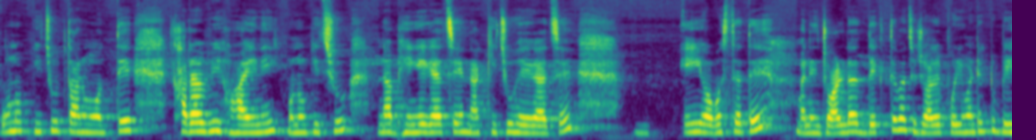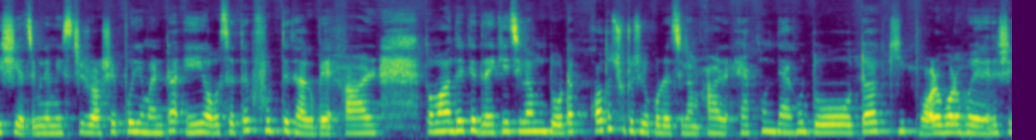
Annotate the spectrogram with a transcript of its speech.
কোনো কিছু তার মধ্যে খারাপই হয়নি, কোনো কিছু না ভেঙে গেছে, না কিছু হয়ে গেছে। এই অবস্থাতে মানে জলটা দেখতে পাচ্ছ জলের পরিমাণটা একটু বেশি আছে মানে মিষ্টির রসের পরিমাণটা এই অবস্থাতে ফুটতে থাকবে। আর তোমাদেরকে দেখিয়েছিলাম ডোটা কত ছোটো ছোটো করেছিলাম আর এখন দেখো ডোটা কি বড় বড় হয়ে গেছে। সে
